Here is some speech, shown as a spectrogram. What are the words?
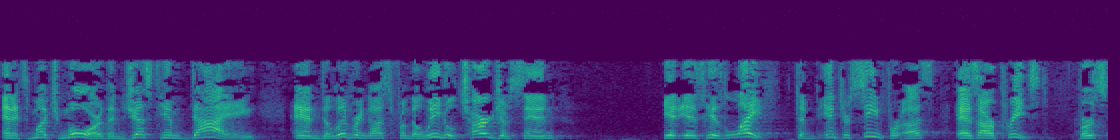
And it's much more than just Him dying and delivering us from the legal charge of sin. It is His life to intercede for us as our priest. Verse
